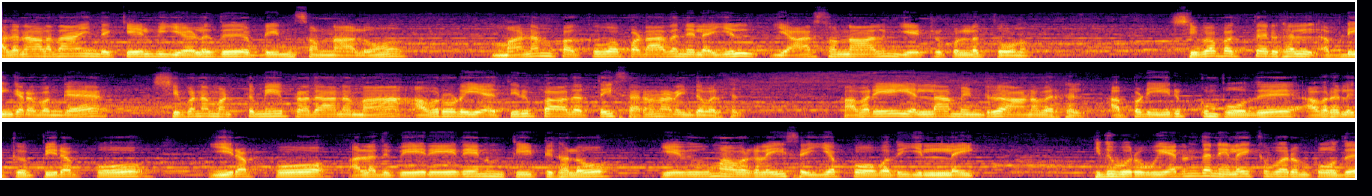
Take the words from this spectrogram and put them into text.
அதனால தான் இந்த கேள்வி எழுது அப்படின்னு சொன்னாலும் மனம் பக்குவப்படாத நிலையில் யார் சொன்னாலும் ஏற்றுக்கொள்ள தோணும். சிவபக்தர்கள் அப்படிங்கிறவங்க சிவனை மட்டுமே பிரதானமாக அவருடைய திருப்பாதத்தை சரணடைந்தவர்கள். அவரே எல்லாம் என்று ஆனவர்கள். அப்படி இருக்கும்போது அவர்களுக்கு பிறப்போ இறப்போ அல்லது வேறு ஏதேனும் தீட்டுகளோ எதுவும் அவர்களை செய்யப் போவது இல்லை. இது ஒரு உயர்ந்த நிலைக்கு வரும்போது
